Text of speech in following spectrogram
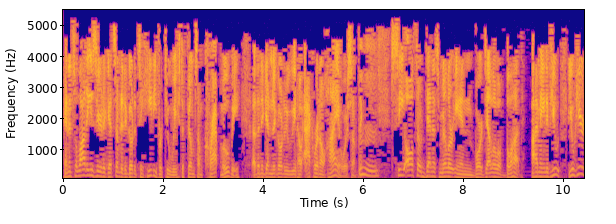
and it's a lot easier to get somebody to go to Tahiti for two weeks to film some crap movie uh, than to get them to go to you know Akron, Ohio or something. See also Dennis Miller in Bordello of Blood. I mean, if you you hear,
